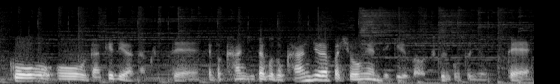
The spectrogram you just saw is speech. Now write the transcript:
思考だけではなくてやっぱ感じたこと感情をやっぱ表現できる場を作ることによって、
